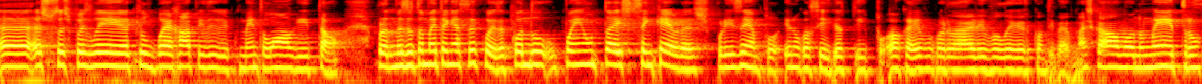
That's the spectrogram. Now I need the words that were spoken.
Uh, as pessoas depois leem aquilo bem rápido e comentam logo e tal. Pronto, mas eu também tenho essa coisa. Quando põem um texto sem quebras, por exemplo, eu não consigo. Eu, tipo, ok, vou guardar, eu vou ler quando tiver mais calma, ou no metro,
